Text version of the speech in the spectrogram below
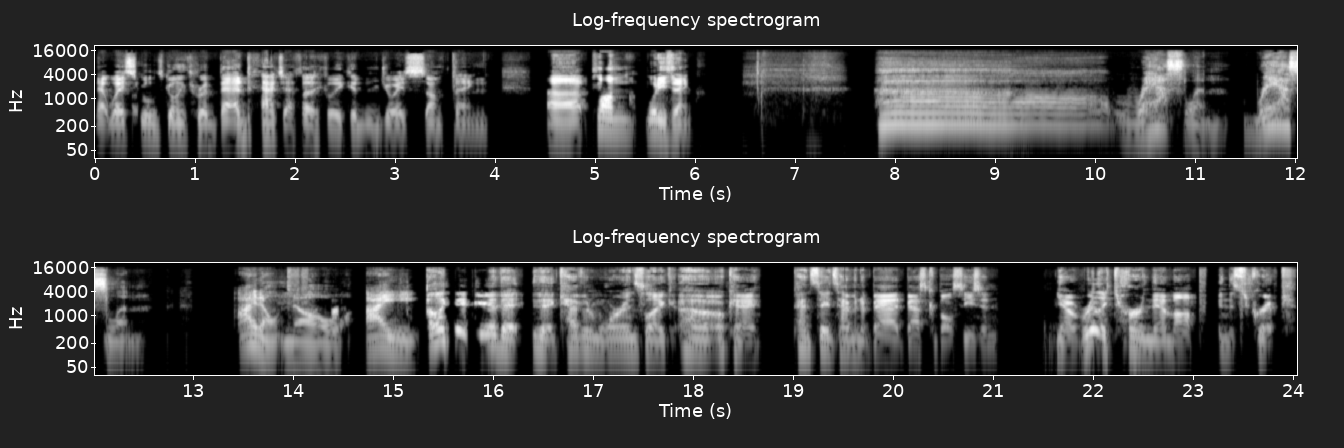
That way, schools going through a bad patch athletically could enjoy something. Uh, Plum, what do you think? Uh, wrestling, wrestling. I don't know. I I like the idea that that Kevin Warren's like, oh, okay, Penn State's having a bad basketball season. You know, really turn them up in the script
